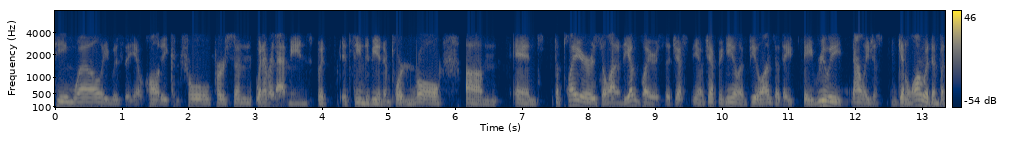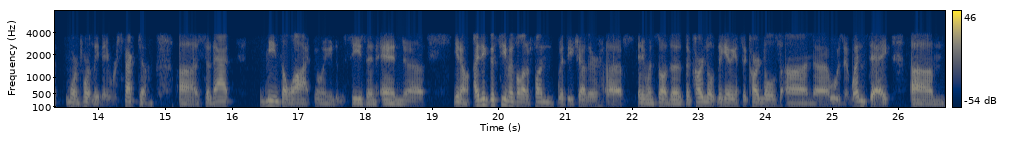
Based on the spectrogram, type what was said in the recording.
team well. He was the you know quality control person, whatever that means, but it seemed to be an important role. Um, and the players, a lot of the young players, the Jeff, you know, Jeff McNeil and Pete Alonso, they they really not only just get along with him, but more importantly, they respect him. Uh, so that means a lot going into the season. And uh, you know, I think this team has a lot of fun with each other. Uh, if anyone saw the the Cardinal the game against the Cardinals on uh, what was it Wednesday? Um,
